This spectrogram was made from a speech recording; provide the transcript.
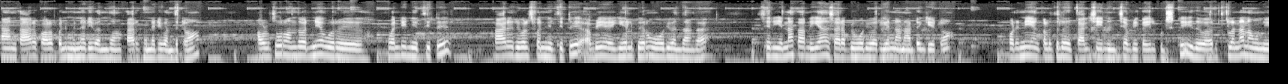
நான் காரை ஃபாலோ பண்ணி முன்னாடி வந்தோம். காருக்கு முன்னாடி வந்துட்டோம். அவ்வளோ தூரம் வந்த உடனே ஒரு வண்டி நிறுத்திட்டு காரை ரிவர்ஸ் பண்ணி நிறுத்திட்டு அப்படியே ஏழு பேரும் ஓடி வந்தாங்க. சரி என்ன காரணம்? ஏன் சார் அப்படி ஓடி வரீங்கன்னு நான் அட்டம் கேட்டோம். உடனே என் கழுத்தில் தாலி செயின் இருந்துச்சு. அப்படியே கையில் பிடிச்சிட்டு இது அறுத்துக்கலன்னா நான் உன்னை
